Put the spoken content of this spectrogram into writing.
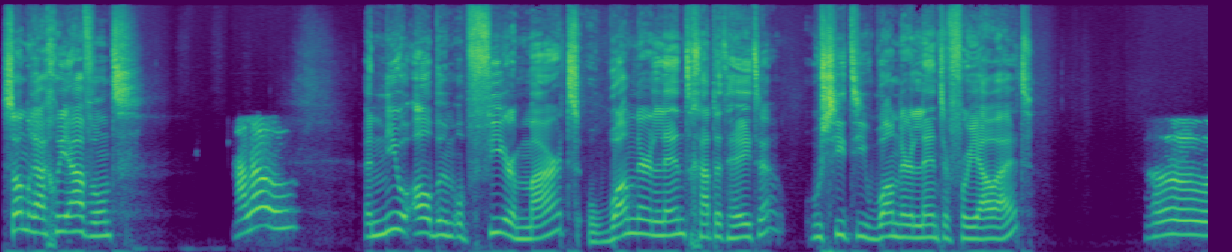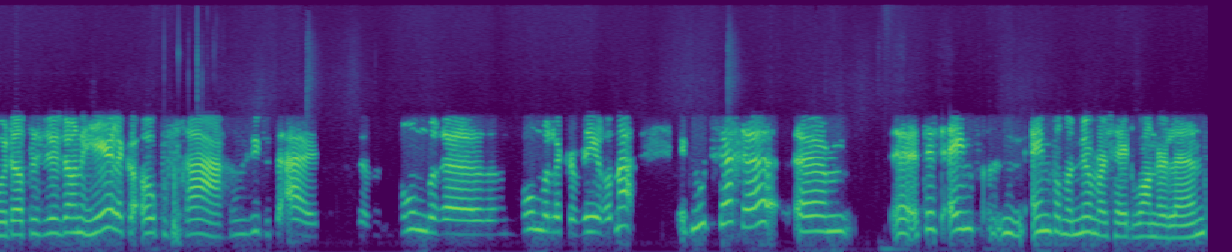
Sandra, goedenavond. Hallo. Een nieuw album op 4 maart. Wonderland gaat het heten. Hoe ziet die Wonderland er voor jou uit? Oh, dat is weer zo'n heerlijke open vraag. Hoe ziet het eruit? Een, wondere, een wonderlijke wereld. Nou, ik moet zeggen, ehm, eh, het is een, een van de nummers heet Wonderland.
